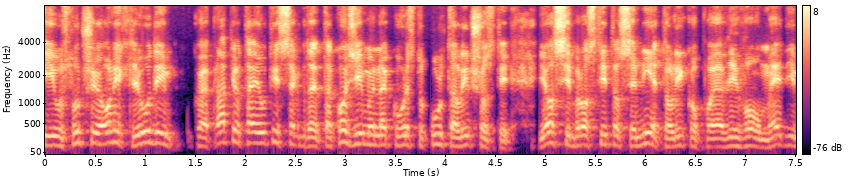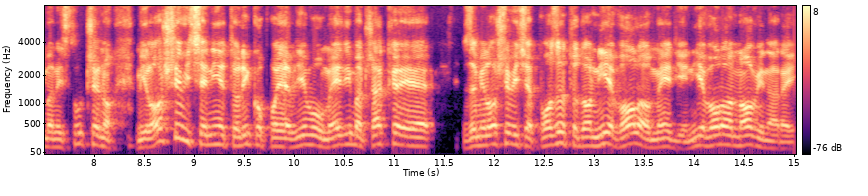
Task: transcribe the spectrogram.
i u slučaju onih ljudi koja je pratio taj utisak da je takođe imaju neku vrstu kulta ličnosti. Josip Broz Tito se nije toliko pojavljivo u medijima, ni slučajno. Milošević se nije toliko pojavljivo u medijima, čak je za Miloševića poznato da on nije voleo medije, nije voleo novinare.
